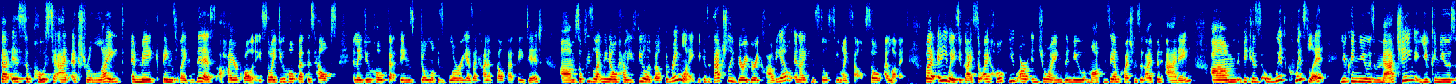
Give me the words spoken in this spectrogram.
that is supposed to add extra light and make things like this a higher quality. So I do hope that this helps and I do hope that things don't look as blurry as I kind of felt that they did. Um, so please let me know how you feel about the ring light because it's actually very, very cloudy out and I can still see myself. So I love it. But anyways, you guys, so I hope you are enjoying the new mock exam questions that I've been adding um, because with Quizlet, you can use matching, you can use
